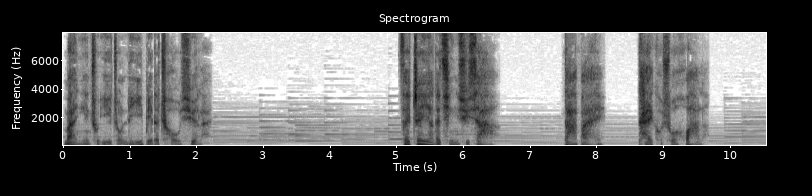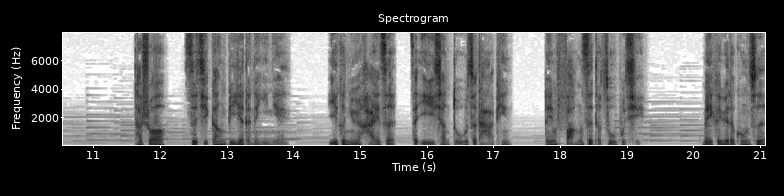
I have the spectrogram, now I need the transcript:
蔓延出一种离别的愁绪来。在这样的情绪下，大白开口说话了。他说自己刚毕业的那一年，一个女孩子在异乡独自打拼，连房子都租不起，每个月的工资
